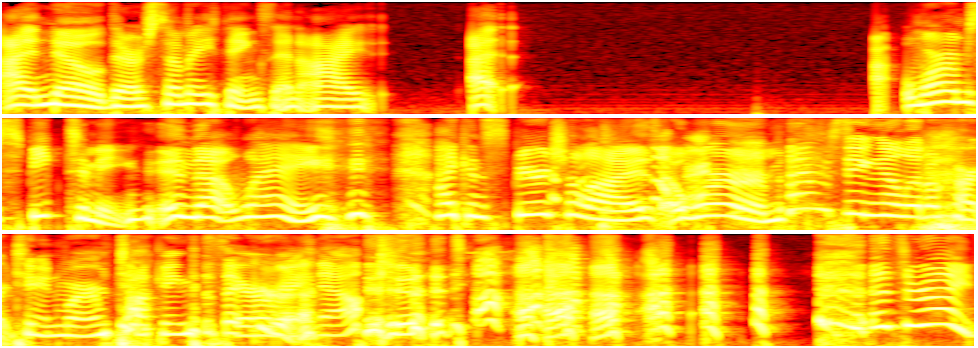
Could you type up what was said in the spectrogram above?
i know there are so many things and i i worms speak to me in that way i can spiritualize a worm I'm seeing a little cartoon worm talking to Sarah right now. That's right.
